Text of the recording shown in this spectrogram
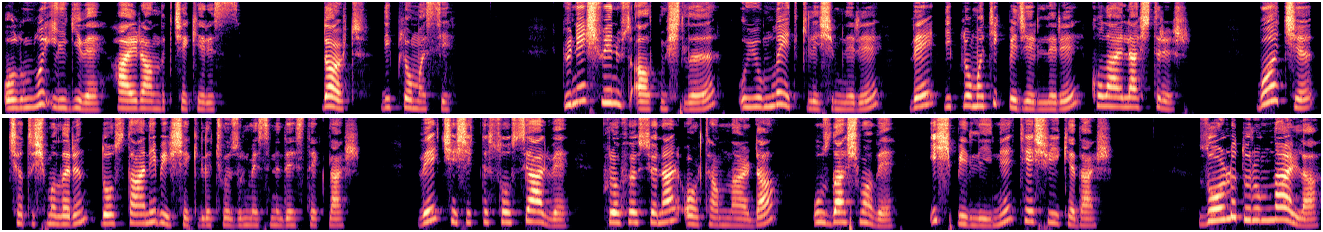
Olumlu ilgi ve hayranlık çekeriz. 4. Diplomasi Güneş-Venüs altmışlığı uyumlu etkileşimleri ve diplomatik becerileri kolaylaştırır. Bu açı çatışmaların dostane bir şekilde çözülmesini destekler ve çeşitli sosyal ve profesyonel ortamlarda uzlaşma ve işbirliğini teşvik eder. Zorlu durumlarla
